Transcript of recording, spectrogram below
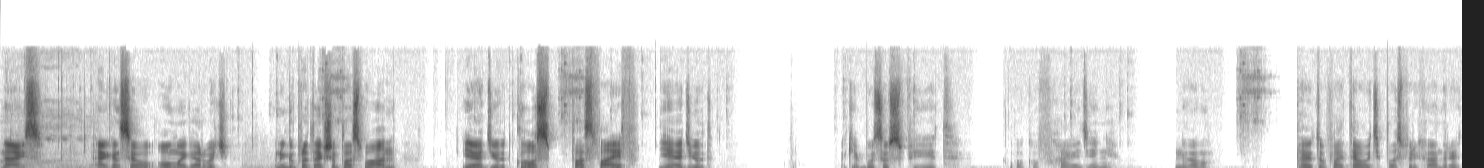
Nice. I can sell all my garbage. Ring of protection plus one. Yeah, dude. Close plus five. Yeah, dude. Okay, boots of speed. Cloak of hiding. No. Of vitality plus 300.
